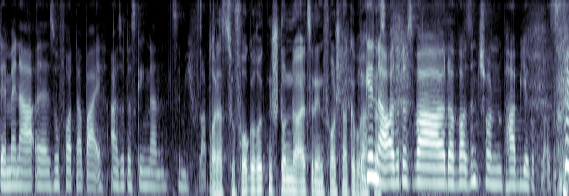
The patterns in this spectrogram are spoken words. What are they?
der Männer äh, sofort dabei. Also das ging dann ziemlich flott. War das zur vorgerückten Stunde, als du den Vorschlag gebracht genau, hast? Genau, also das war, da war, sind schon ein paar Bier geflossen.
